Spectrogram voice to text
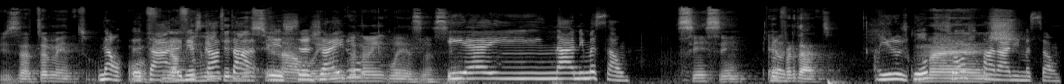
exatamente. Não, tá, melhor nesse caso está em estrangeiro língua não inglesa. Sim, e é em, na animação. sim, sim, é Pronto. verdade. E nos Globos só Mas- está na animação.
